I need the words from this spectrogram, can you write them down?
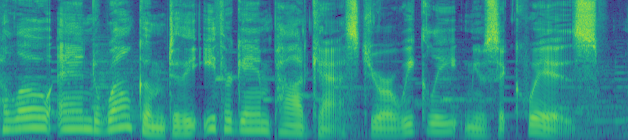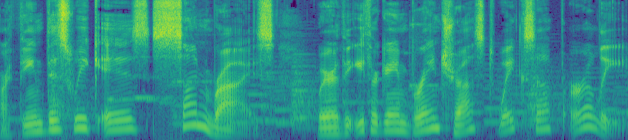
Hello and welcome to the Ether Game Podcast, your weekly music quiz. Our theme this week is Sunrise, where the Ether Game Brain Trust wakes up early.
